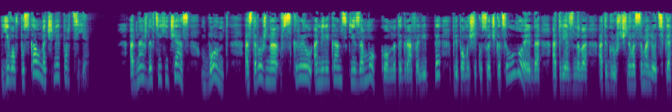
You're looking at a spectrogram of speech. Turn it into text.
его впускал ночной портье. Однажды в тихий час Бонд осторожно вскрыл американский замок комнаты графа Липпе при помощи кусочка целлулоида, отрезанного от игрушечного самолетика,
